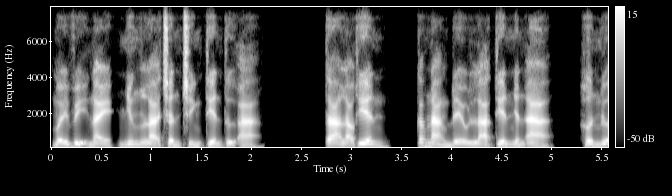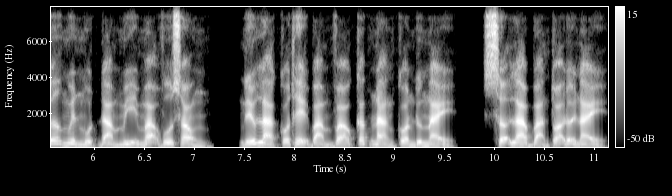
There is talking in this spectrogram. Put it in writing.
mấy vị này nhưng là chân chính tiên tử A. Ta láo thiên, các nàng đều là tiên nhân A, hơn nữa nguyên một đám mỹ mạo vô song, nếu là có thể bám vào các nàng con đường này, sợ là bản tọa đời này,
